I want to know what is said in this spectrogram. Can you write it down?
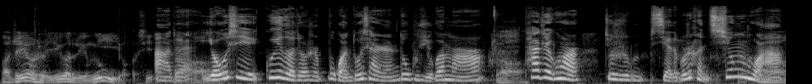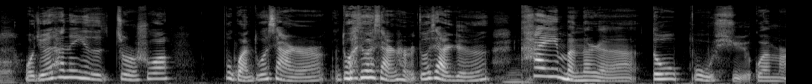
哦，这又是一个灵异游戏啊！对，游戏规则就是不管多吓人都不许关门。他这块儿就是写的不是很清楚啊。我觉得他那意思就是说。不管多吓人儿，多多吓人儿，多吓人，开门的人都不许关门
